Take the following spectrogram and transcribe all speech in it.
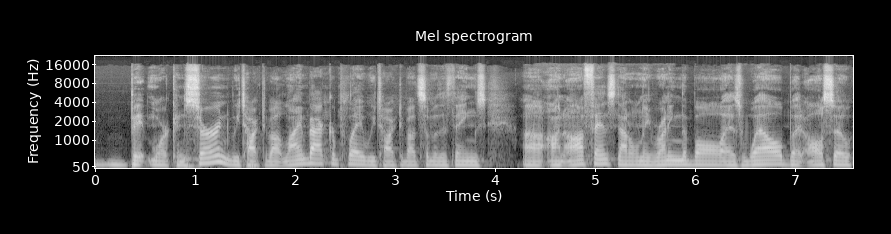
bit more concerned. We talked about linebacker play. We talked about some of the things uh, on offense, not only running the ball as well, but also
